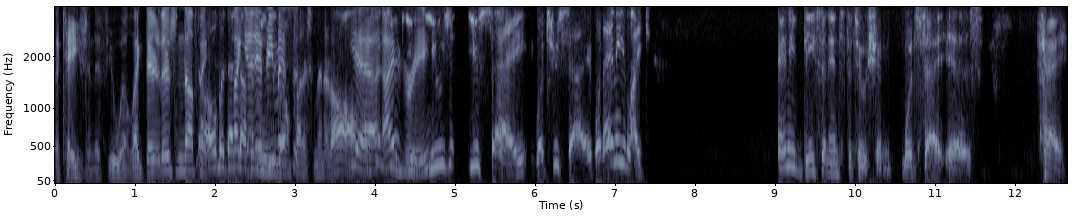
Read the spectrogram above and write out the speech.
occasion, if you will. Like there, there's nothing. No, but that like doesn't if mean he you don't misses, punishment at all. Yeah, think I you- agree. You, you you say what you say. What any like any decent institution would say is, "Hey,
